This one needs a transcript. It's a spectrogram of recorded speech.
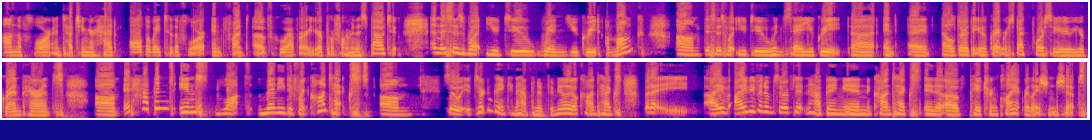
on the floor and touching your head all the way to the floor in front of whoever you're performing this bow to. And this is what you do when you greet a monk. Um, this is what you do when, say, you greet uh, an, an, elder that you have great respect for, so your, your grandparents. Um, it happens in lots, many different contexts. Um, so it certainly can happen in familial context, but I, I've, I've even observed it happening in context of patron-client relationships.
